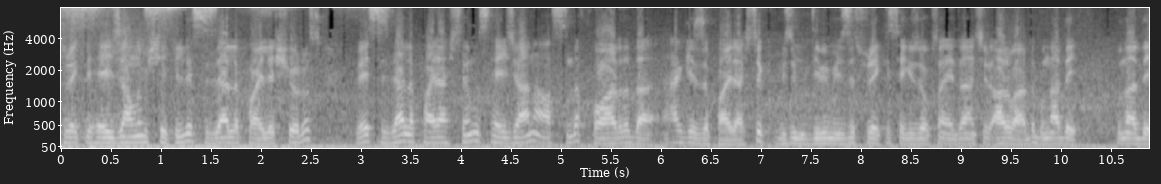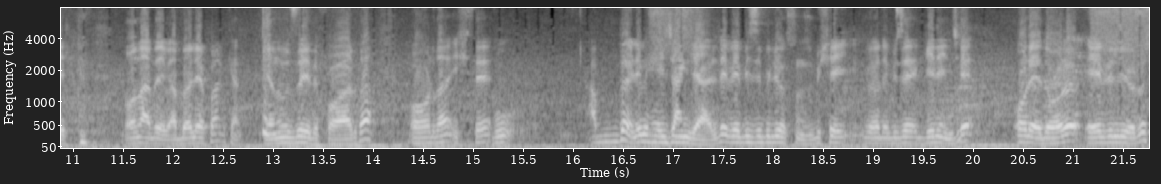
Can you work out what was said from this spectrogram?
sürekli heyecanlı bir şekilde sizlerle paylaşıyoruz. Ve sizlerle paylaştığımız heyecanı aslında fuarda da herkesle paylaştık. Bizim dibimizde sürekli 890 Adventure R vardı. Bunlar değil. Bunlar değil. Onlar değil. Ya böyle yaparken yanımızdaydı fuarda. Orada işte bu böyle bir heyecan geldi ve bizi biliyorsunuz bir şey böyle bize gelince oraya doğru evriliyoruz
